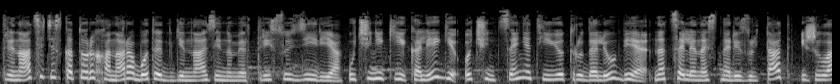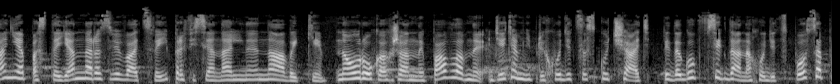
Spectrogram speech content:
13 из которых она работает в гимназии номер 3 Сузирья. Ученики и коллеги очень ценят ее трудолюбие, нацеленность на результат и желание постоянно развивать свои профессиональные навыки. На уроках Жанны Павловны детям не приходится скучать. Педагог всегда находит способ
